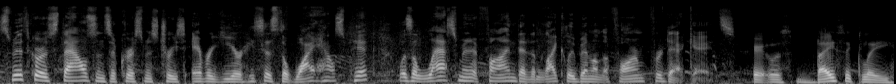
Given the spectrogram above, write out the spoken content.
Smith grows thousands of Christmas trees every year. He says the White House pick was a last minute find that had likely been on the farm for decades. It was basically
